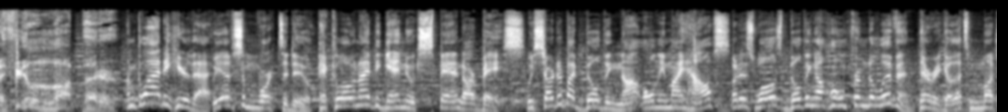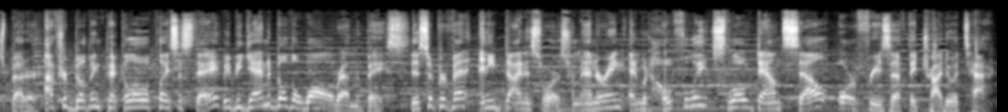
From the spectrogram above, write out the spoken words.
I feel a lot better. I'm glad to hear that. We have some work to do. Piccolo and I began to expand our base. We started by building not only my house, but as well as building a home for him to live in. There we go. That's much better. After building Piccolo a place to stay, we began to build a wall around the base. This would prevent any dinosaurs from entering and would hopefully slow down Cell or Frieza if they tried to attack.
